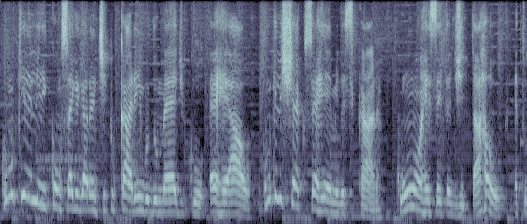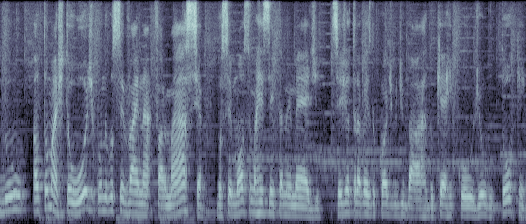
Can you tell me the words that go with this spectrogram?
Como que ele consegue garantir que o carimbo do médico é real? Como que ele checa o CRM desse cara? Com a receita digital, é tudo automático. Então, hoje, quando você vai na farmácia, você mostra uma receita MEMED, seja através do código de barra, do QR Code ou do token,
